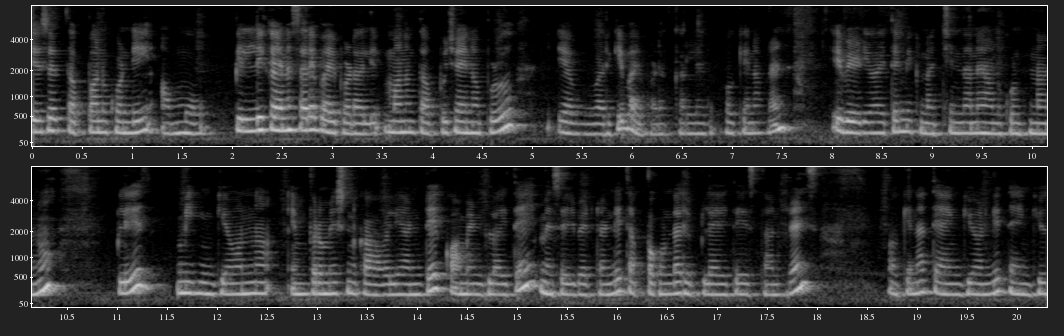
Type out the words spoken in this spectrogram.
చేసేది తప్పు అనుకోండి అమ్మో! పిల్లికైనా సరే భయపడాలి. మనం తప్పు చేయనప్పుడు ఎవరికి భయపడక్కర్లేదు. ఓకేనా ఫ్రెండ్స్? ఈ వీడియో అయితే మీకు నచ్చిందనే అనుకుంటున్నాను. ప్లీజ్ మీకు ఇంకేమన్నా ఇన్ఫర్మేషన్ కావాలి అంటే కామెంట్లో అయితే మెసేజ్ పెట్టండి. తప్పకుండా రిప్లై అయితే ఇస్తాను ఫ్రెండ్స్ ఓకేనా థ్యాంక్ యూ అండి. Thank you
